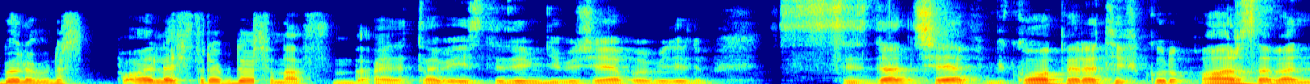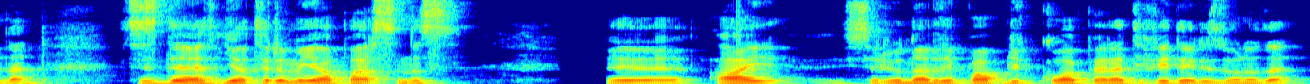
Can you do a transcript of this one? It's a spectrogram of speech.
bölümünü paylaştırabilirsin aslında. Yani tabii istediğim gibi şey yapabilirim. Sizden şey yapayım. Bir kooperatif kurup arsa benden. Siz de yatırımı yaparsınız. Ee, ay işte Lunar Republic kooperatifi deriz ona da.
